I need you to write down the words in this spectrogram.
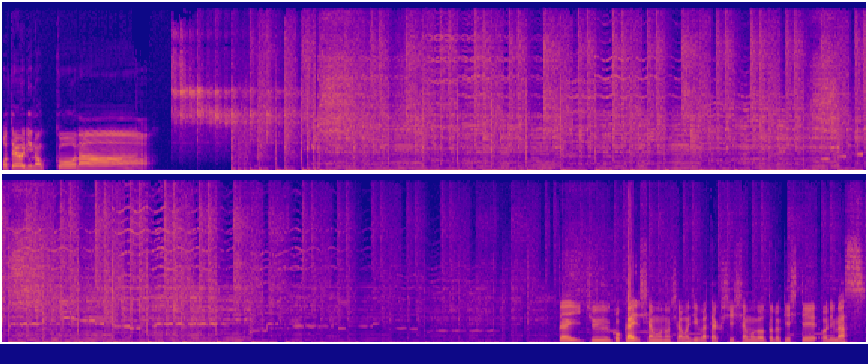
お便りのコーナー。第15回シャモのしゃもじ私シャモがお届けしております。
